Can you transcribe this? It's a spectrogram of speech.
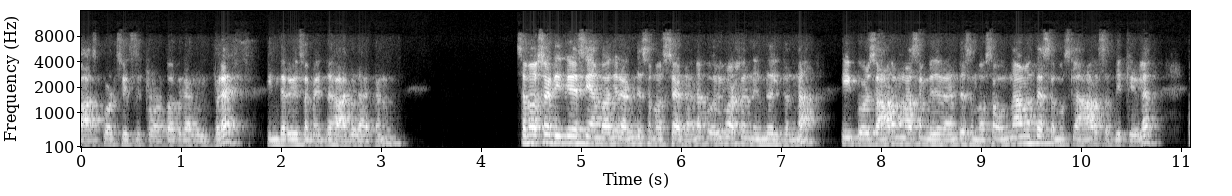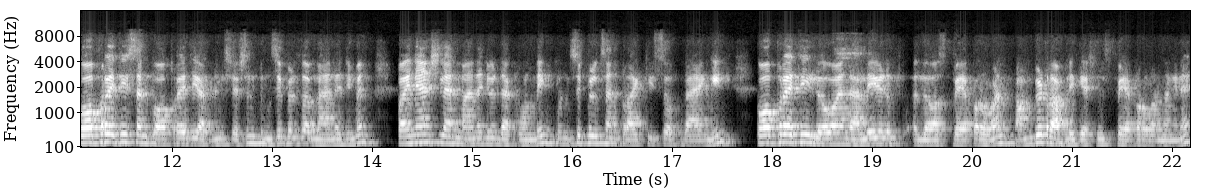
പാസ്പോർട്ട് സൈസ് ഫോട്ടോഗ്രാഫ് ഉൾപ്പെടെ ഇന്റർവ്യൂ സമയത്ത് ഹാജരാക്കണം. സെമസ്റ്റർ ഡീറ്റെയിൽസ് ഞാൻ പറഞ്ഞു രണ്ട് സെമസ്റ്റർ ആയിട്ടാണ് ഒരു വർഷം നീണ്ടു നിൽക്കുന്ന ഈ കോഴ്സ് ആറ് മാസം വീതം രണ്ട് സെമസ്റ്റർ ഒന്നാമത്തെ സെമസ്റ്ററിൽ ആറ് സബ്ജക്റ്റുകൾ cooperatives and cooperative administration principles of management financial and management accounting principles and practice of banking cooperative law and allied laws paper one computer applications paper one അങ്ങനെ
